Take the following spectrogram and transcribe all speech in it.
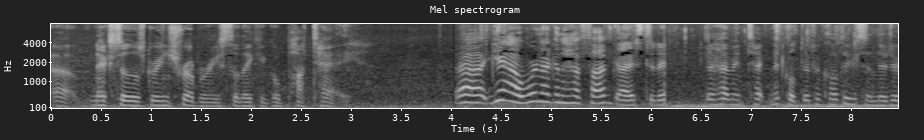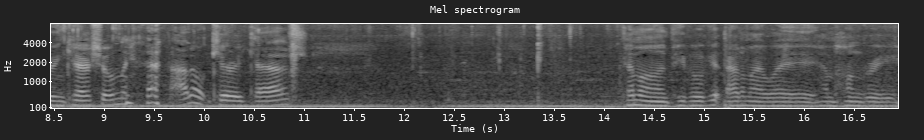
uh, next to those green shrubberies so they could go pate. Uh, yeah, we're not going to have Five Guys today. They're having technical difficulties and they're doing cash only. I don't carry cash. Come on, people, get out of my way. I'm hungry.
